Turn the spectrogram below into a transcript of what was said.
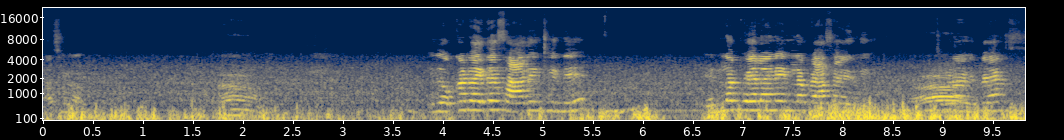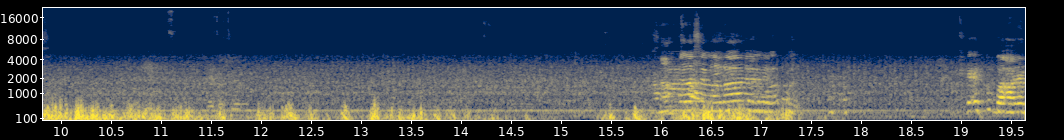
నసీమ, ఇది ఒక్కటైతే సాధించింది. ఇంట్లో ఫెయిల్ అని ఇంట్లో పాస్ అయింది. చూడండి ఫ్రెండ్స్. సంతోషంలో కేక్ బాగా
